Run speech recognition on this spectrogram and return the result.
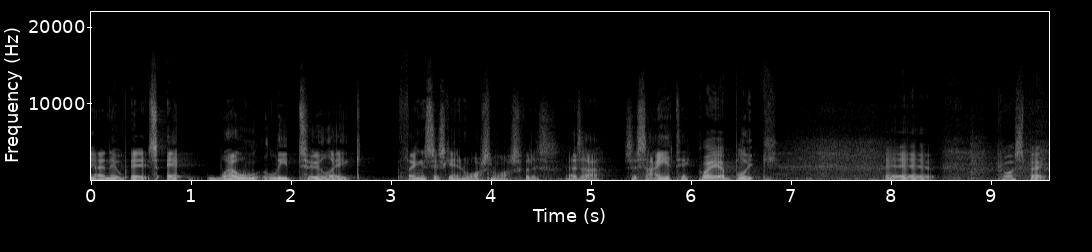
you- and it, it's it will lead to like things just getting worse and worse for us as a society. quite a bleak uh, prospect.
